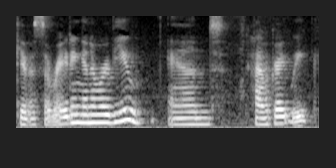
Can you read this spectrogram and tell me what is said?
give us a rating and a review, and have a great week.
